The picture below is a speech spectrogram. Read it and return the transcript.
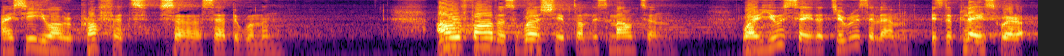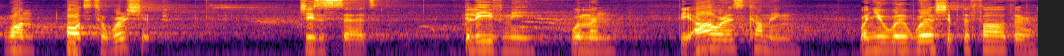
I see you are a prophet, sir, said the woman. Our fathers worshipped on this mountain, while you say that Jerusalem is the place where one ought to worship. Jesus said, Believe me, woman, the hour is coming when you will worship the Father,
